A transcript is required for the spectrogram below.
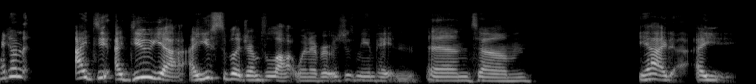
I don't I do I do, yeah. I used to play drums a lot whenever it was just me and Peyton. And um yeah, I, I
